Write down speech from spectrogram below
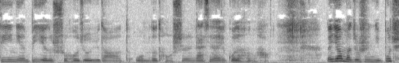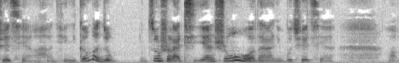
第一年毕业的时候就遇到我们的同事，人家现在也过得很好。那要么就是你不缺钱啊，你你根本就就是来体验生活的，你不缺钱。啊，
